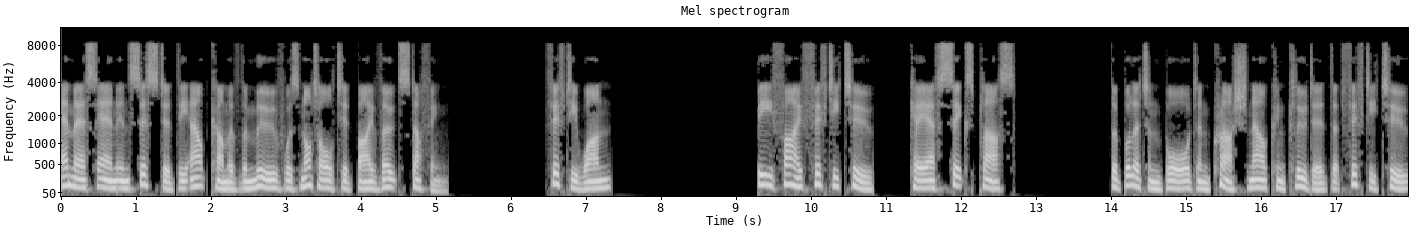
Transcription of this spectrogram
MSN insisted the outcome of the move was not altered by vote stuffing. 51 B552 KF6 plus The Bulletin Board and Krush now concluded that 52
